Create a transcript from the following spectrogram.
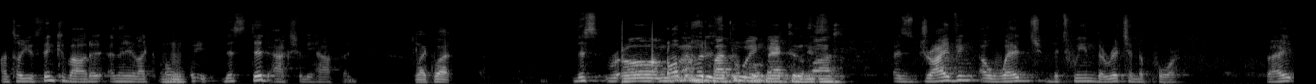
until you think about it, and then you're like, oh Mhm. wait, this did actually happen. like what? This Bro, I'm, Robin I'm Hood is about to go doing back to the mosque. Is driving a wedge between the rich and the poor, right?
